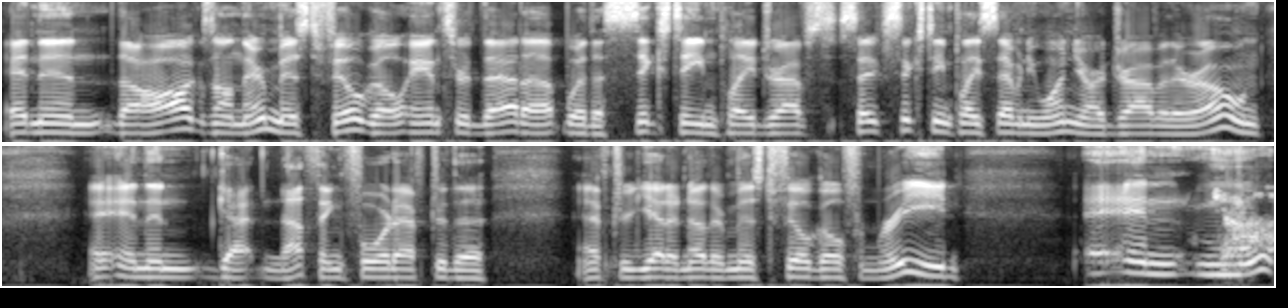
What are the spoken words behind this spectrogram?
and then the Hogs on their missed field goal answered that up with a 16 play drive, 16 play 71 yard drive of their own, and then got nothing for it after the after yet another missed field goal from Reed. And more,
